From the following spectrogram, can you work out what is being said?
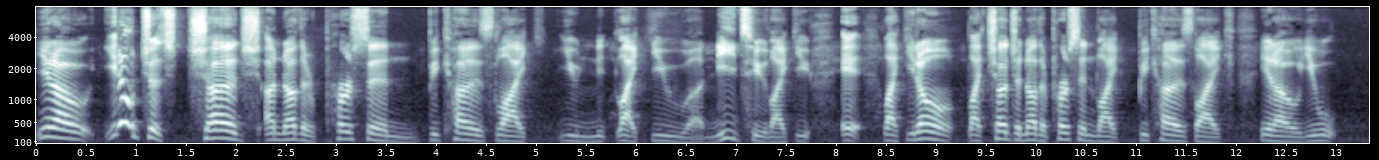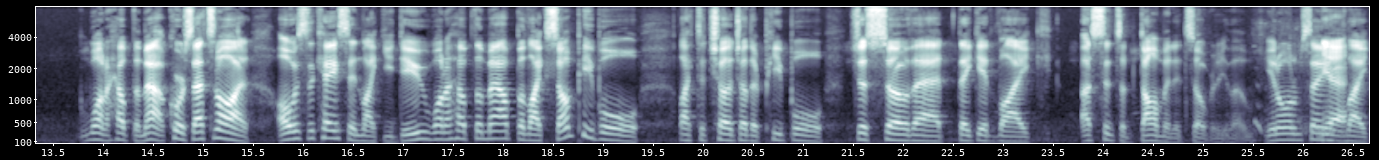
you know you don't just judge another person because like you like you uh, need to. Like you it like you don't like judge another person like because like you know you want to help them out. Of course, that's not always the case, and like you do want to help them out, but like some people like to judge other people just so that they get like a sense of dominance over them. You know what I'm saying? Yeah. Like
